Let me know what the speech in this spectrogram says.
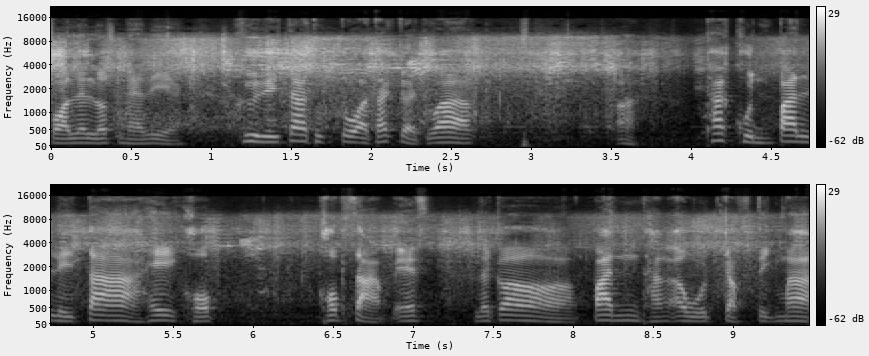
ฟอร์เรนโรสแมรี่คือลิต้าทุกตัวถ้าเกิดว่าถ้าคุณปั้นลิต้าให้ครบ ครบ 3S แล้วก็ปั้นทั้งอาวุธกับสติกมา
